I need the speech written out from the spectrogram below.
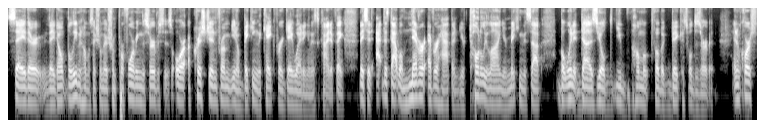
say they're they don't believe in homosexual marriage from performing the services or a christian from you know baking the cake for a gay wedding and this kind of thing? They said this that will never ever happen. You're totally lying. You're making this up. But when it does you'll you homophobic bigots will deserve it and of course,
